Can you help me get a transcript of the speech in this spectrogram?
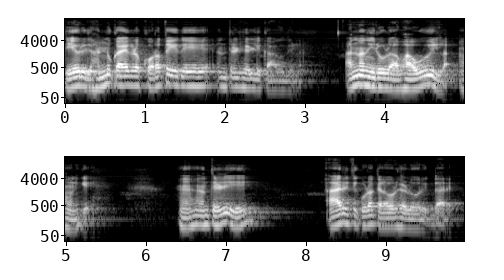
ದೇವರಿಗೆ ಹಣ್ಣು ಕಾಯಿಗಳ ಕೊರತೆ ಇದೆ ಅಂತೇಳಿ ಹೇಳಲಿಕ್ಕೆ ಆಗೋದಿಲ್ಲ ಅನ್ನ ನೀರುಗಳ ಅಭಾವವೂ ಇಲ್ಲ ಅವನಿಗೆ. ಅಂಥೇಳಿ ಆ ರೀತಿ ಕೂಡ ಕೆಲವರು ಹೇಳುವರಿದ್ದಾರೆ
